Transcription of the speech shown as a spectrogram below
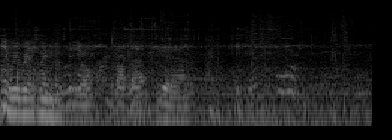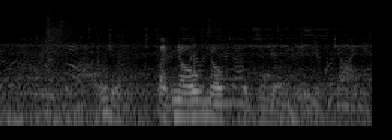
Yeah, we were actually making a video about that. Yeah. Where'd you go? It's like, no, no, exactly. The equipment I need.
